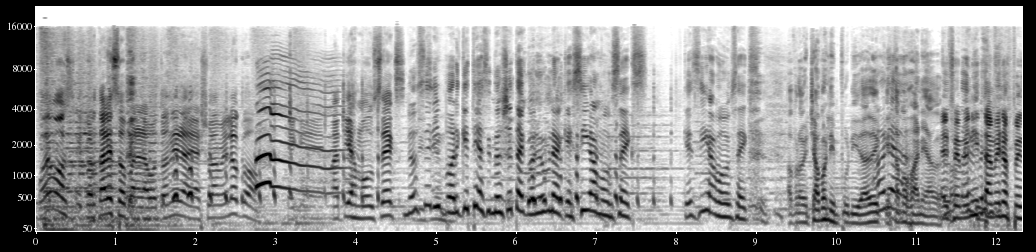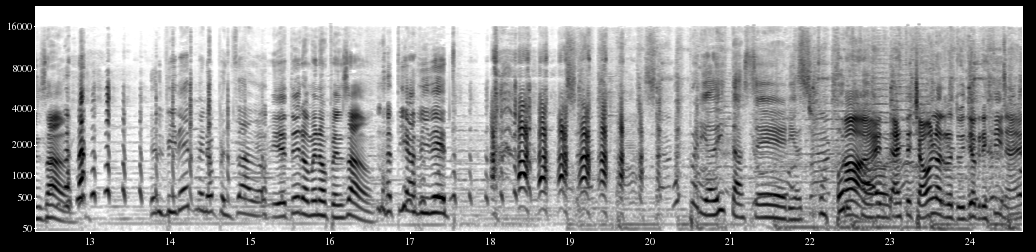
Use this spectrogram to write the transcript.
¿Podemos cortar eso para la botonera de Ayúdame Loco? De que Matías Mousex. No sé ni diciendo- por qué estoy haciendo yo esta columna que siga Mousex. Que siga Mousex. Aprovechamos la impunidad de Ahora- que estamos baneados. El feminista menos pensado. El bidet menos pensado. El bidetero menos pensado. Matías Bidet. Periodista serio, chicos, por Ah, favor. este- a este chabón lo retuiteó Cristina, ¿eh?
